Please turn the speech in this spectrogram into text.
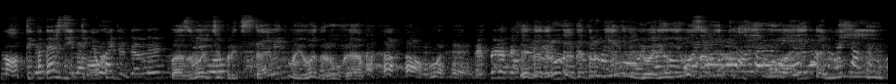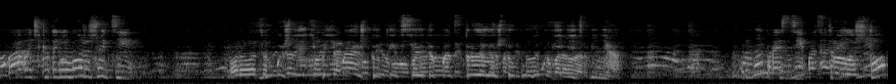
но ты подожди, ты не уходи. Позвольте представить моего друга. Это друг, о котором я тебе говорил. Его зовут Иво, а это Милли. Бабочка, ты не можешь уйти. Думаешь, я не понимаю, что ты все это подстроила, чтобы увидеть меня? Прости, построила что?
